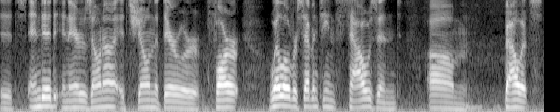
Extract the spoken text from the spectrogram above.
it's ended in Arizona. It's shown that there were far well over seventeen thousand um, ballots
